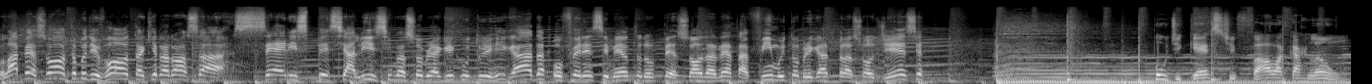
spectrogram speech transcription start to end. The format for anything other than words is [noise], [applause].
Olá pessoal, estamos de volta aqui na nossa série especialíssima sobre agricultura irrigada. Oferecimento do pessoal da Netafim. Muito obrigado pela sua audiência. Podcast Fala Carlão.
